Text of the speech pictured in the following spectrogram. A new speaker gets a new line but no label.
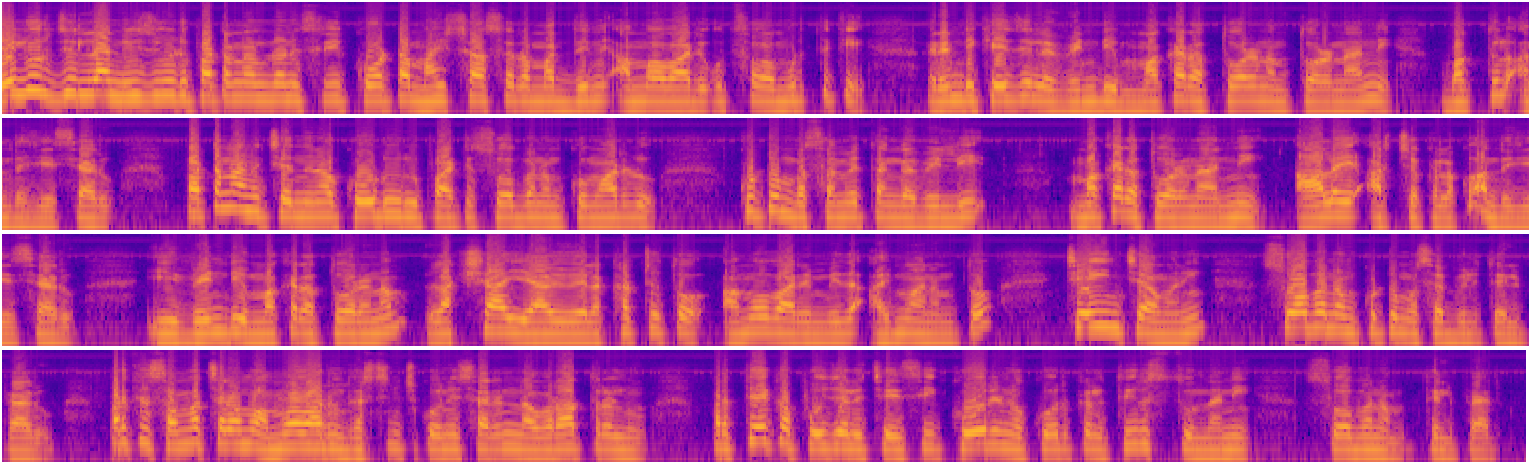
ఏలూరు జిల్లా నిజువిడి పట్టణంలోని శ్రీ కోట మహిషాసుర మర్దిని అమ్మవారి ఉత్సవమూర్తికి రెండు కేజీల వెండి మకర తోరణం తోరణాన్ని భక్తులు అందజేశారు. పట్టణానికి చెందిన కోడూరుపాటి శోభనం కుమారుడు కుటుంబ సమేతంగా వెళ్ళి మకర తోరణాన్ని ఆలయ అర్చకులకు అందజేశారు. ఈ వెండి మకర తోరణం లక్షా యాభై వేల ఖర్చుతో అమ్మవారి మీద అభిమానంతో చేయించామని శోభనం కుటుంబ సభ్యులు తెలిపారు. ప్రతి సంవత్సరం అమ్మవారిని దర్శించుకొని సరైన నవరాత్రులను ప్రత్యేక పూజలు చేసి కోరిన కోరికలు తీరుస్తుందని శోభనం తెలిపారు.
